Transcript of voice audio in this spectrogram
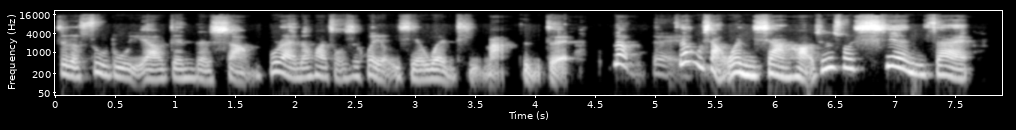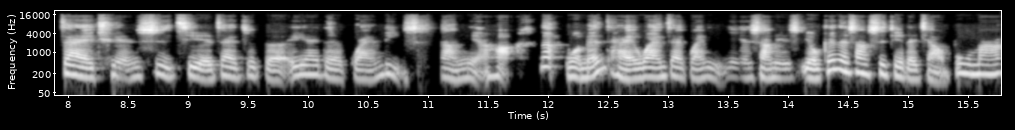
这个速度也要跟得上，不然的话总是会有一些问题嘛，对不对？那对，那我想问一下哈，就是说现在在全世界在这个 AI 的管理上面哈，那我们台湾在管理面上面有跟得上世界的脚步吗？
